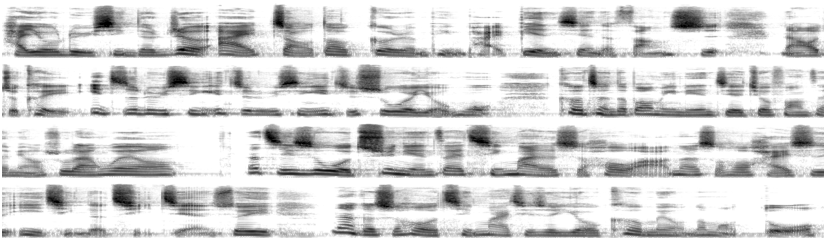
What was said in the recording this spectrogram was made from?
还有旅行的热爱，找到个人品牌变现的方式，然后就可以一直旅行，一直旅行，一直数位游牧。课程的报名链接就放在描述栏位哦。那其实我去年在清迈的时候啊，那时候还是疫情的期间，所以那个时候清迈其实游客没有那么多。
